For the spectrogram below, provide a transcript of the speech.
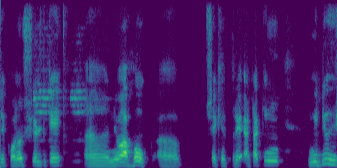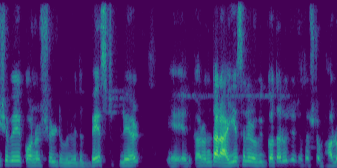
যে কর্নার শিল্ডকে নেওয়া হোক। সেক্ষেত্রে অ্যাটাকিং মিডিও হিসেবে কর্নার শিল্ড will be the best player কারণ তার আইএসএল এর অভিজ্ঞতা রয়েছে যথেষ্ট ভালো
